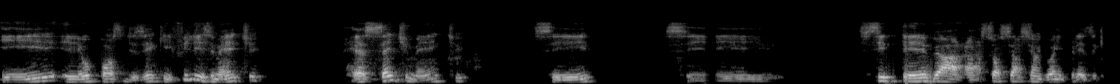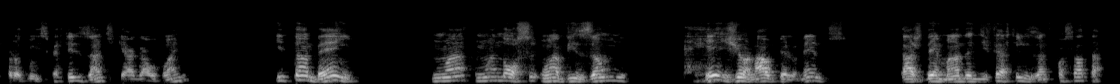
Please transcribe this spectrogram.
E eu posso dizer que, felizmente, recentemente, se, se, se teve a, associação de uma empresa que produz fertilizantes, que é a Galvani, e também uma, uma, nossa, uma visão regional, pelo menos, das demandas de fertilizante fosfatado.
